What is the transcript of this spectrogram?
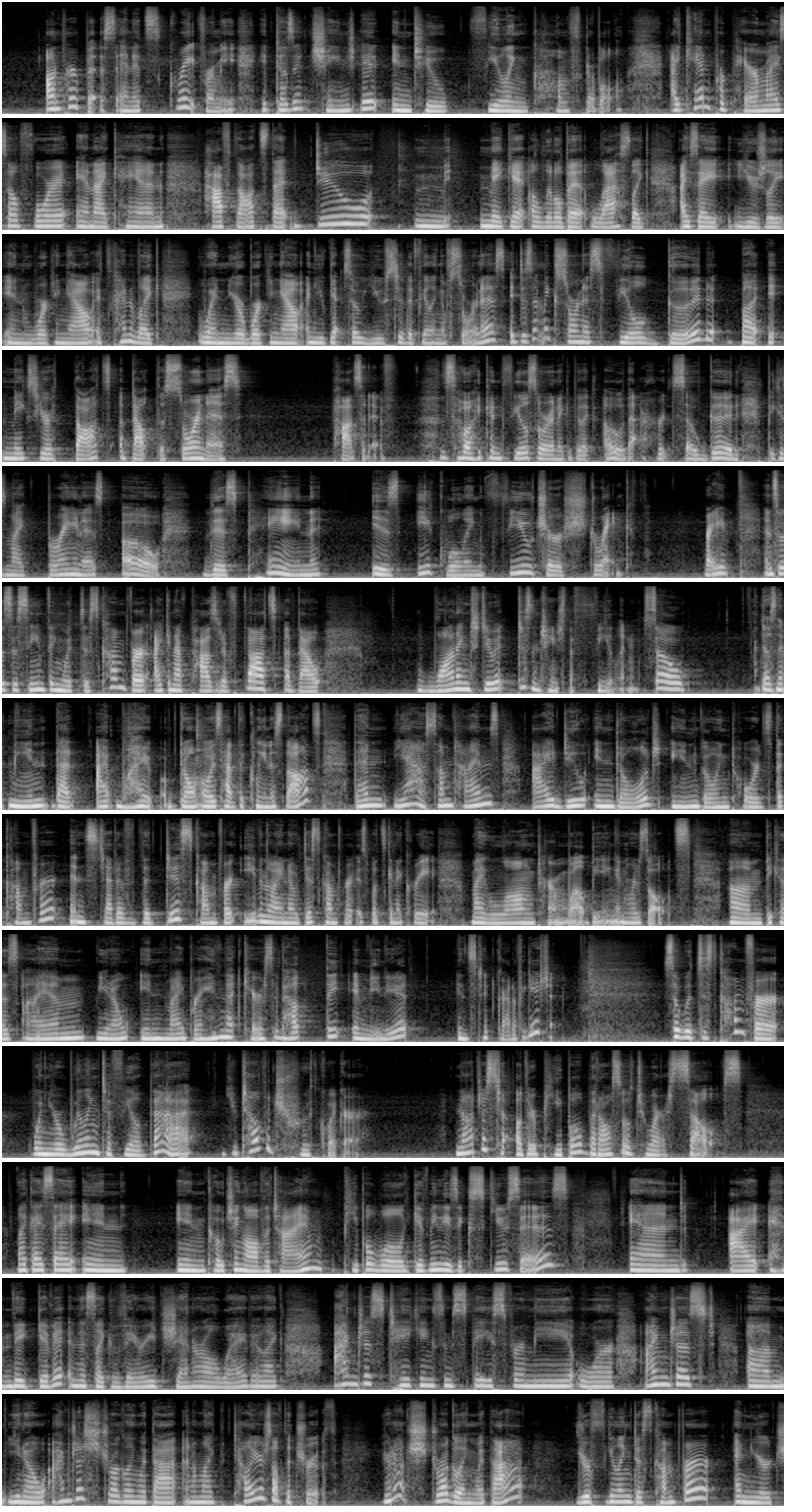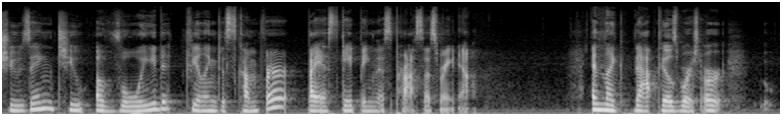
on purpose and it's great for me. It doesn't change it into feeling comfortable. I can prepare myself for it and I can have thoughts that do m- make it a little bit less like I say usually in working out it's kind of like when you're working out and you get so used to the feeling of soreness it doesn't make soreness feel good but it makes your thoughts about the soreness positive so I can feel sore and I can be like, oh, that hurts so good because my brain is, oh, this pain is equaling future strength, right? And so it's the same thing with discomfort. I can have positive thoughts about wanting to do it, it doesn't change the feeling. So doesn't mean that I, I, don't always have the cleanest thoughts, then yeah, sometimes I do indulge in going towards the comfort instead of the discomfort, even though I know discomfort is what's going to create my long term well being and results. Um, because I am, you know, in my brain that cares about the immediate instant gratification. So with discomfort, when you're willing to feel that, you tell the truth quicker not just to other people, but also to ourselves. Like I say in in coaching all the time, people will give me these excuses and I and they give it in this like very general way. They're like, I'm just taking some space for me, or I'm just, um, you know, I'm just struggling with that. And I'm like, tell yourself the truth. You're not struggling with that. You're feeling discomfort and you're choosing to avoid feeling discomfort by escaping this process right now. And like that feels worse. Or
